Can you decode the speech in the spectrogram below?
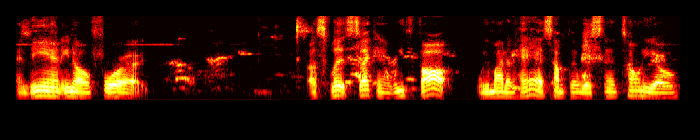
and then you know, for a split second, we thought we might have had something with San Antonio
